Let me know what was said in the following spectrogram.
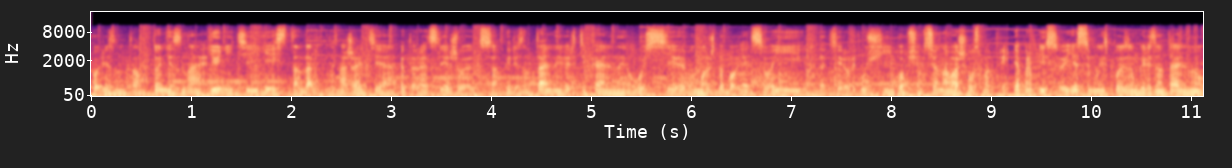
Horizontal, кто не знает, Unity есть стандартное нажатие, которое отслеживается горизонтальные, вертикальные разные оси, вы можете добавлять свои, редактировать текущие. В общем, все на ваше усмотрение. Я прописываю, если мы используем горизонтальную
